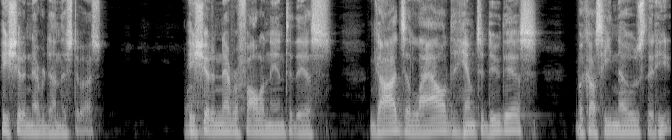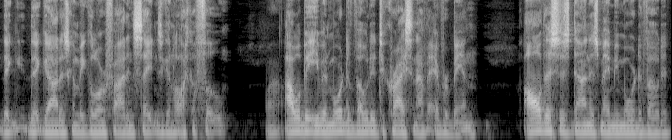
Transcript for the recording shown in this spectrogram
He should have never done this to us. He should have never fallen into this. God's allowed him to do this because he knows that he that, that God is going to be glorified and Satan's going to look like a fool. Wow. I will be even more devoted to Christ than I've ever been. All this has done has made me more devoted.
